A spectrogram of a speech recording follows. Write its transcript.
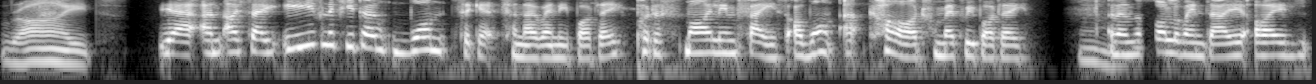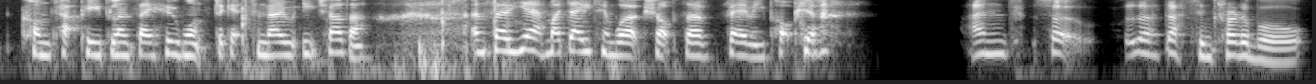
Right. Yeah, and I say, even if you don't want to get to know anybody, put a smiling face. I want that card from everybody. Mm. And then the following day, I contact people and say who wants to get to know each other. And so, yeah, my dating workshops are very popular. And so that's incredible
